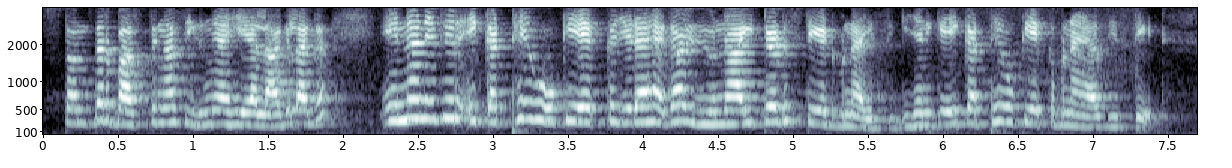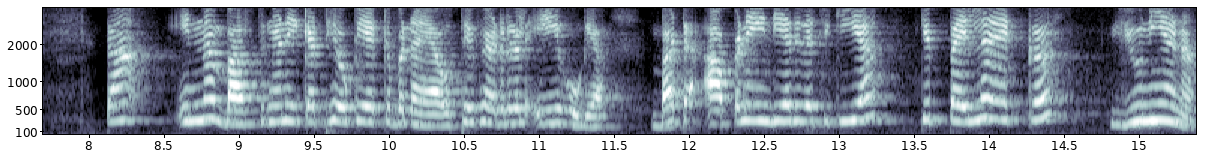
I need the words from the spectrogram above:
ਸੁਤੰਤਰ ਬਸਤੀਆਂ ਸੀਗੀਆਂ ਇਹ ਅਲੱਗ-ਅਲੱਗ। ਇਹਨਾਂ ਨੇ ਫਿਰ ਇਕੱਠੇ ਹੋ ਕੇ ਇੱਕ ਜਿਹੜਾ ਹੈਗਾ ਯੂਨਾਈਟਿਡ ਸਟੇਟ ਬਣਾਈ ਸੀਗੀ ਯਾਨੀ ਕਿ ਇਕੱਠੇ ਹੋ ਕੇ ਇੱਕ ਬਣਾਇਆ ਸੀ ਸਟੇਟ ਤਾਂ ਇਹਨਾਂ ਬਸਤੀਆਂ ਨੇ ਇਕੱਠੇ ਹੋ ਕੇ ਇੱਕ ਬਣਾਇਆ, ਉੱਥੇ ਫੈਡਰਲ ਇਹ ਹੋ ਗਿਆ। ਬਟ ਆਪਣੇ ਇੰਡੀਆ ਦੇ ਵਿੱਚ ਕੀ ਆ ਕਿ ਪਹਿਲਾਂ ਇੱਕ ਯੂਨੀਅਨ ਆ।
